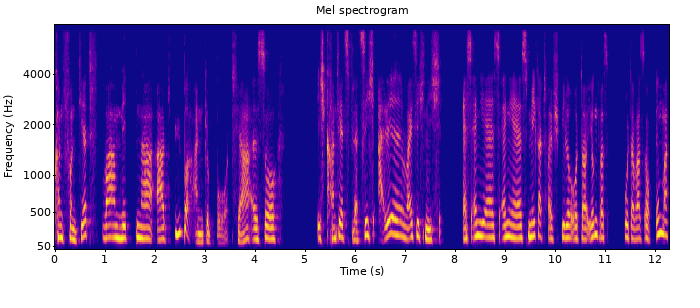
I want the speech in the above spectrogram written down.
konfrontiert war mit einer Art Überangebot. Ja, also ich konnte jetzt plötzlich alle, weiß ich nicht, SNES, NES, Mega Drive Spiele oder irgendwas oder was auch immer,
